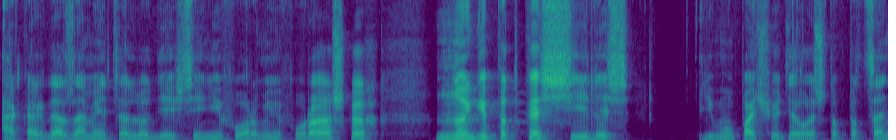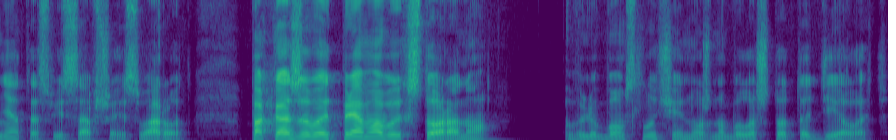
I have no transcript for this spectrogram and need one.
А когда заметил людей в синей форме и фуражках, Ноги подкосились. Ему почудилось, что пацанята, свисавшие с ворот, показывают прямо в их сторону. В любом случае нужно было что-то делать.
